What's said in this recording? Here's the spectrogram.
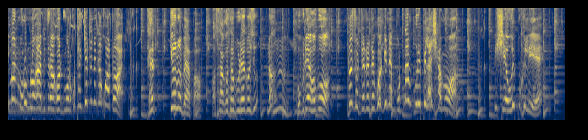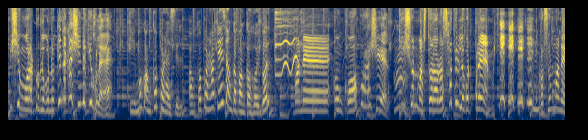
ইমান মৰম লগা ভিতৰৰ আগত মোৰ কথা কিয় তেনেকা কোৱা তই ধেৎ কিয়নো বেয়া পাওঁ? সঁচা কথাবোৰহে কৈছো। ন হ'ব দে হ'ব। তই য'তে ত'তে কৈ কিনে বদনাম কৰি পেলাইছা মোৰ পিছে উই পখিলিয়ে পিছে মৰাটোৰ লগতনো কেনেকা চিনাকি হ'লে? ই মোক অঙ্ক পঢ়াইছিল। অঙ্ক পঢ়াওঁতেই অঙ্ক পংক হৈ গ'ল। মানে অঙ্ক পঢ়াইছিল টিউচন মাষ্টৰ আৰু ছাত্ৰীৰ লগত প্ৰেম ৰচোন মানে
